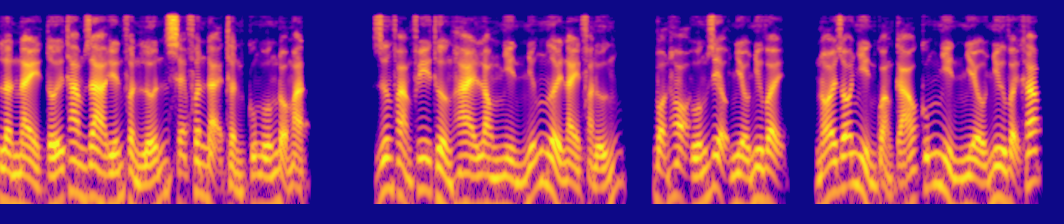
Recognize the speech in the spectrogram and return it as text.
lần này tới tham gia hiến phần lớn sẽ phân đại thần cũng uống đỏ mặt. Dương Phàm phi thường hài lòng nhìn những người này phản ứng, bọn họ uống rượu nhiều như vậy, nói rõ nhìn quảng cáo cũng nhìn nhiều như vậy khắp,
